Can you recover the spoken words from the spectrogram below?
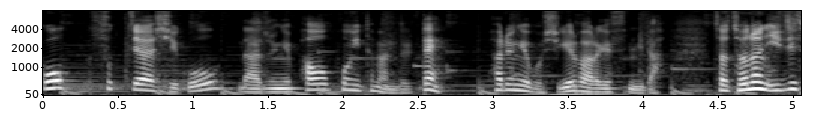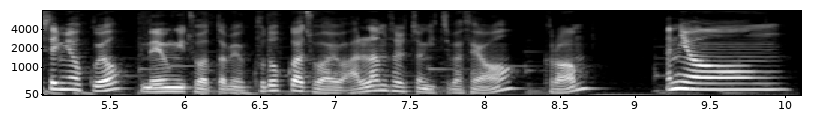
꼭 숙지하시고 나중에 파워포인트 만들 때 활용해 보시길 바라겠습니다. 자 저는 이지쌤이었고요. 내용이 좋았다면 구독과 좋아요 알람 설정 잊지 마세요. 그럼 안녕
